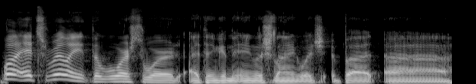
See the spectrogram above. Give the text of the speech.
well, it's really the worst word, I think, in the English language, but uh,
